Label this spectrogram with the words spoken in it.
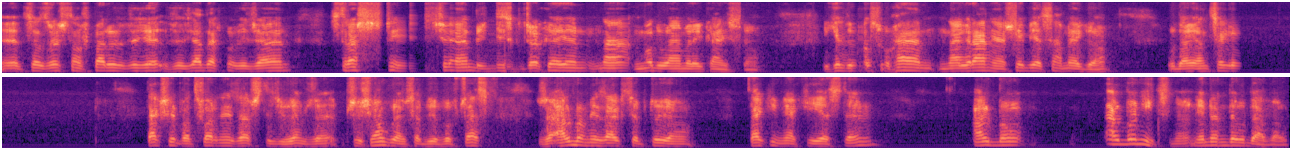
e, co zresztą w paru wywi- wywiadach powiedziałem, strasznie chciałem być disc jockeyem na modułę amerykańską. I kiedy posłuchałem nagrania siebie samego, udającego, tak się potwornie zawstydziłem, że przysiągłem sobie wówczas, że albo mnie zaakceptują takim, jaki jestem, albo, albo nic, no, nie będę udawał.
